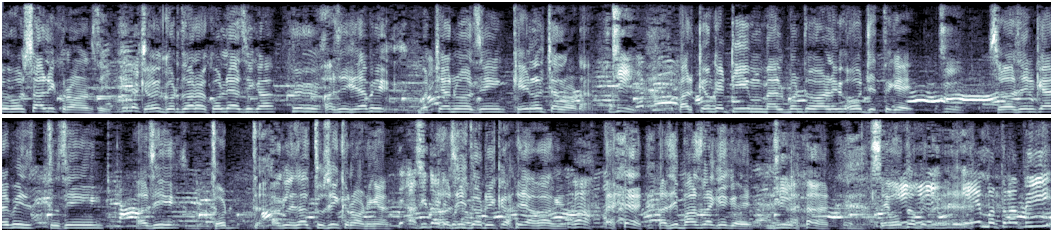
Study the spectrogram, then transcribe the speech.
ਉਸ ਸਾਲ ਹੀ ਕਰਾਉਣਾ ਸੀ। ਕਿਉਂਕਿ ਗੁਰਦੁਆਰਾ ਖੋਲਿਆ ਸੀਗਾ। ਅਸੀਂ ਕਿਹਾ ਵੀ ਬੱਚਿਆਂ ਨੂੰ ਅਸੀਂ ਖੇਲ ਚਲਾਉਣਾ ਜੀ। ਪਰ ਕਿਉਂਕਿ ਟੀਮ ਮੈਲਬਨ ਤੋਂ ਵਾਲੇ ਉਹ ਜਿੱਤ ਗਏ। ਜੀ। ਸੋ ਅਸੀਂ ਕਿਹਾ ਵੀ ਤੁਸੀਂ ਅਸੀਂ ਤੁਹਾਡ- ਅਗਲੇ ਸਾਲ ਤੁਸੀਂ ਕਰਾਉਣੀ ਹੈ। ਤੇ ਅਸੀਂ ਤੁਹਾਡੇ ਅਸੀਂ ਕੋਲ ਤੁਹਾਡੇ ਘਰੇ ਆਵਾਂਗੇ। ਅਸੀਂ ਬੱਸ ਲੈ ਕੇ ਗਏ। ਜੀ। ਤੇ ਉਹ ਤੋਂ ਇਹ ਮਤਲਬ ਵੀ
